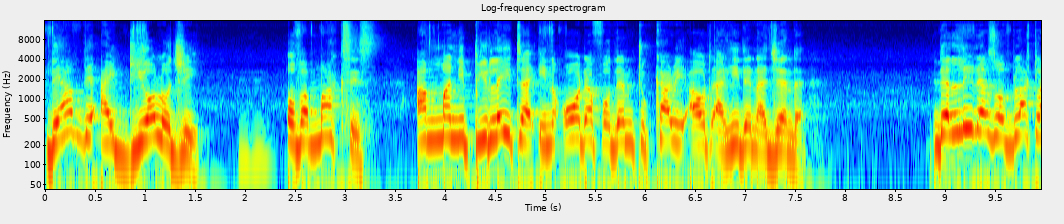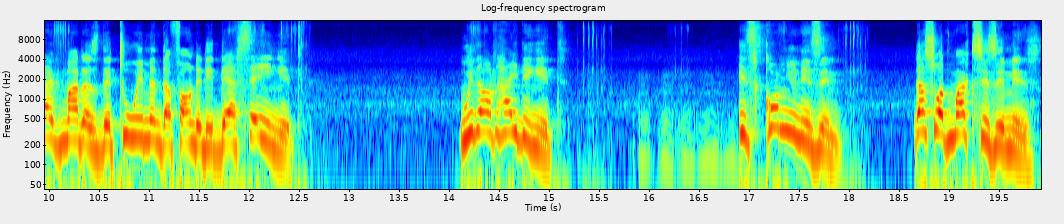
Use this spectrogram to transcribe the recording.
They have the ideology Mm-hmm. of a Marxist, a manipulator in order for them to carry out a hidden agenda. The leaders of Black Lives Matters, the two women that founded it, they are saying it without hiding it. It's communism. That's what Marxism is.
